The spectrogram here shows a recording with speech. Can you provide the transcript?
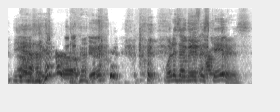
I Yeah, was like, shut up. what does So that mean for skaters?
